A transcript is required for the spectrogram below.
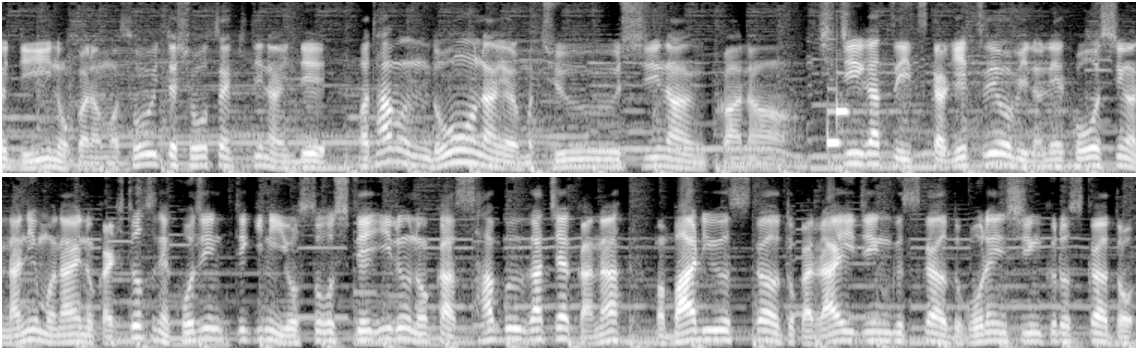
えていいのかな、まあ、そういった詳細来てないんで、まあ、多分どうなんやろ、まあ、中止なんかな。7月5日月曜日のね、更新は何もないのか、一つね、個人的に予想しているのか、サブガチャかな、まあ、バリュースカウトか、ライジングスカウト、5連シンクロスカウト、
